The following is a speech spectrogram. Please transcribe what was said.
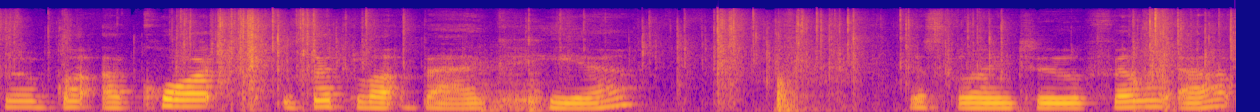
So I've got a quart Ziploc bag here. Just going to fill it up.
